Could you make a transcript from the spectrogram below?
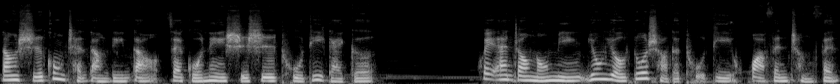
当时共产党领导在国内实施土地改革，会按照农民拥有多少的土地划分成分。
